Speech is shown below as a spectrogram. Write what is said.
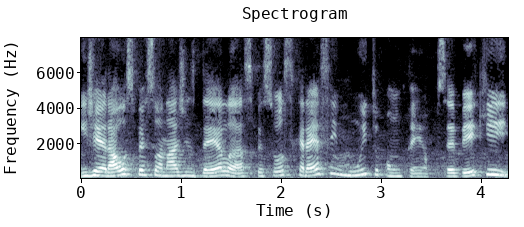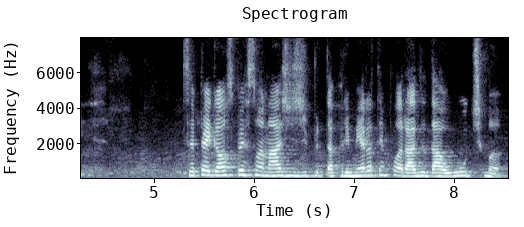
Em geral, os personagens dela, as pessoas crescem muito com o tempo. Você vê que você pegar os personagens de, da primeira temporada e da última,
